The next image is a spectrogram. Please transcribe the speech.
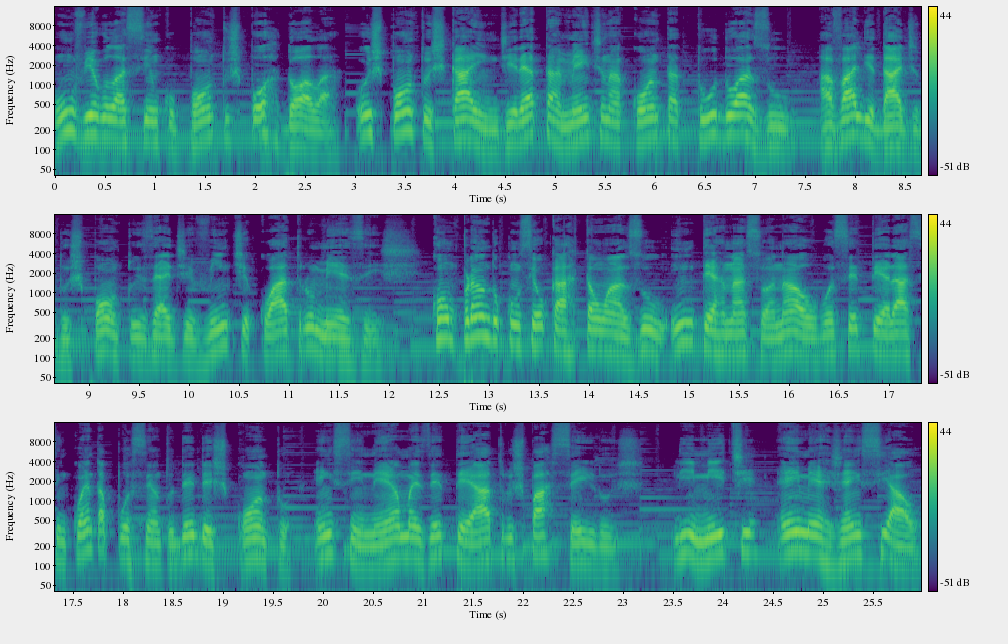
1,5 pontos por dólar. Os pontos caem diretamente na conta Tudo Azul. A validade dos pontos é de 24 meses. Comprando com seu cartão azul internacional, você terá 50% de desconto em cinemas e teatros parceiros. Limite emergencial.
